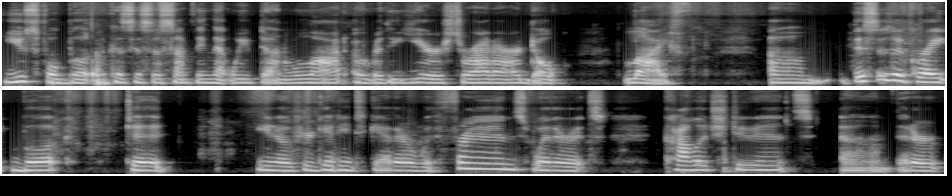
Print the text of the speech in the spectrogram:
useful book because this is something that we've done a lot over the years throughout our adult life. Um, this is a great book to, you know, if you're getting together with friends, whether it's college students um, that are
